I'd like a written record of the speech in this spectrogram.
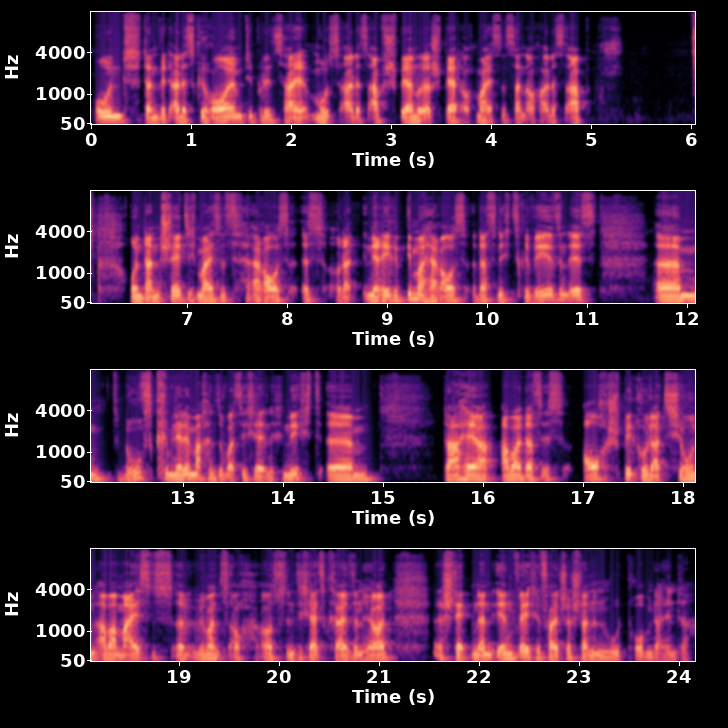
und dann wird alles geräumt. Die Polizei muss alles absperren oder sperrt auch meistens dann auch alles ab. Und dann stellt sich meistens heraus, es oder in der Regel immer heraus, dass nichts gewesen ist. Ähm, Berufskriminelle machen sowas sicherlich nicht. Ähm, Daher, aber das ist auch Spekulation, aber meistens, äh, wie man es auch aus den Sicherheitskreisen hört, äh, stecken dann irgendwelche falsch verstandenen Mutproben dahinter.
